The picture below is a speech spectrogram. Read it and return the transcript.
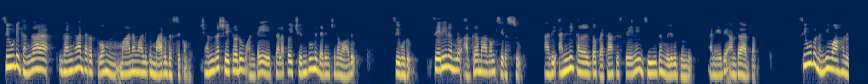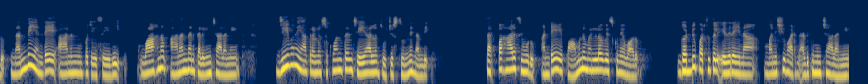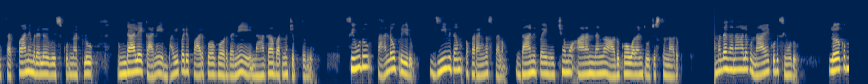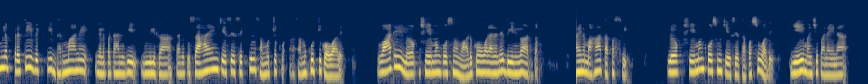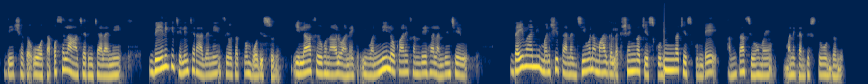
శివుడి గంగా గంగాధరత్వం మానవాళికి మార్గదర్శకం. చంద్రశేఖరుడు అంటే తలపై చంద్రుని ధరించిన వాడు శివుడు. శరీరంలో అగ్రభాగం శిరస్సు. అది అన్ని కళలతో ప్రకాశిస్తేనే జీవితం వెలుగుతుంది అనేది అంతరార్థం. శివుడు నంది వాహనుడు నంది అంటే ఆనందింపచేసేది. వాహనం ఆనందాన్ని కలిగించాలని జీవనయాత్రను సుఖవంతం చేయాలని సూచిస్తుంది నంది. సర్పహార శివుడు అంటే పామును మెడలో వేసుకునేవాడు. గడ్డు పరిస్థితులు ఎదురైనా మనిషి వాటిని అధిగమించాలని సర్పాన్ని మెడలో వేసుకున్నట్లు ఉండాలే కానీ భయపడి పారిపోకూడదని నాగాభరణ చెప్తుంది. శివుడు తాండవ ప్రియుడు. జీవితం ఒక రంగస్థలం. దానిపై నిత్యము ఆనందంగా ఆడుకోవాలని సూచిస్తున్నాడు. సమదగణాలకు నాయకుడు శివుడు లోకంలో ప్రతి వ్యక్తి ధర్మాన్ని నిలపటానికి వీలుగా తనకు సహాయం చేసే శక్తులు సమర్చుకో సమకూర్చుకోవాలి. వాటిని లోకక్షేమం కోసం వాడుకోవాలనేది దీనిలో అర్థం. ఆయన మహా తపస్వి. లోకక్షేమం కోసం చేసే తపస్సు అది. ఏ మంచి పనైనా దీక్షతో ఓ తపస్సులా ఆచరించాలని దేనికి చెల్లించరాదని శివతత్వం బోధిస్తుంది. ఇలా శివగుణాలు అనేక ఇవన్నీ లోకానికి సందేహాలు అందించేవి. దైవాన్ని మనిషి తన జీవన మార్గ లక్ష్యంగా చేసుకు చేసుకుంటే అంతా శివమయం మనకి అనిపిస్తూ ఉంటుంది.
